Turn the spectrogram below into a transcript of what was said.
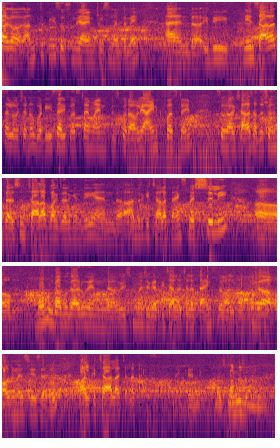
లాగా అంత పీస్ వస్తుంది ఆయన చూసిన వెంటనే. అండ్ ఇది నేను చాలాసార్లు వచ్చాను బట్ ఈసారి ఫస్ట్ టైం ఆయన పిలుచుకురావాలి. ఆయనకి ఫస్ట్ టైం సో నాకు చాలా సంతోషం ఉంది. దర్శనం చాలా బాగా జరిగింది. అండ్ అందరికీ చాలా థ్యాంక్స్ స్పెషల్లీ మోహన్ బాబు గారు అండ్ విష్ణు మంజు గారికి చాలా చాలా థ్యాంక్స్ వాళ్ళు మొత్తంగా ఆర్గనైజ్ చేశారు. వాళ్ళకి చాలా చాలా థ్యాంక్స్ థ్యాంక్ యూ అండి.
